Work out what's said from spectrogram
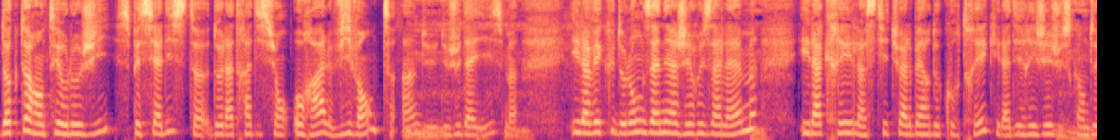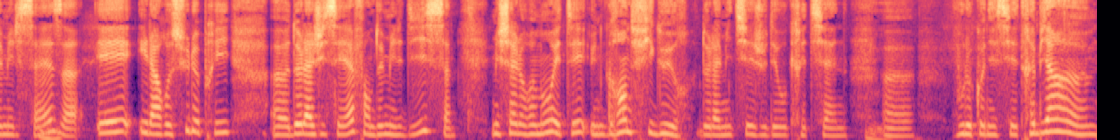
docteur en théologie, spécialiste de la tradition orale vivante hein, du, du, judaïsme. Il a vécu de longues années à Jérusalem. Il a créé l'Institut Albert de Courtrai qu'il a dirigé jusqu'en 2016 et il a reçu le prix euh, de la JCF en 2010, Michel Remaud était une grande figure de l'amitié judéo-chrétienne. Mmh. Euh, vous le connaissiez très bien, euh,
